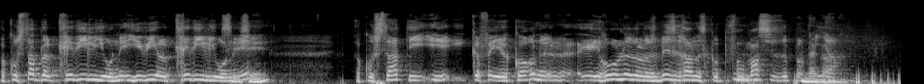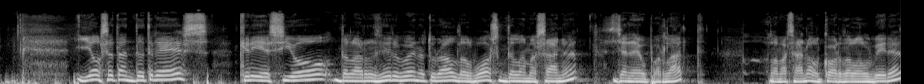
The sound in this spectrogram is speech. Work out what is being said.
al costat del Credi Lyonnais, hi havia el Credi Sí, Lyonnais, sí. Al costat, i, i, i que feia corn, era una de les més grans farmàcies de Perpinyà. I el 73, creació de la Reserva Natural del Bosc de la Massana, ja n'heu parlat, la Massana, al cor de l'Albera,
